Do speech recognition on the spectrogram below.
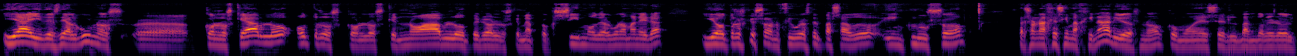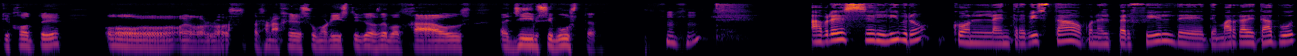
y hay desde algunos uh, con los que hablo, otros con los que no hablo, pero a los que me aproximo de alguna manera, y otros que son figuras del pasado, incluso personajes imaginarios, ¿no? Como es el bandolero del Quijote o, los personajes humorísticos de House, uh, Jeeves y -huh. Abres el libro con la entrevista o con el perfil de, de Margaret Atwood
